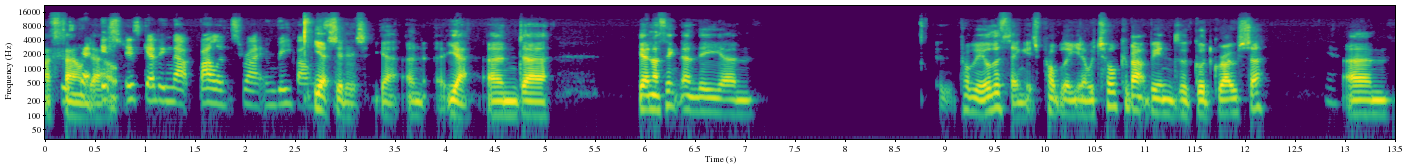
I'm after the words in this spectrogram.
I found it's out. It's, it's, getting that balance right and rebalancing. Yes, it is. Yeah, and uh, yeah, and uh, yeah, and I think then the um, probably the other thing is probably you know we talk about being the good grocer. Yeah. Um,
